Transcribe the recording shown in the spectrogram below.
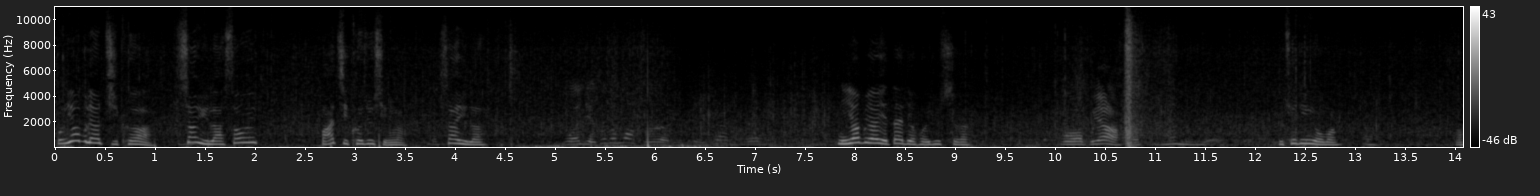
我要不了几颗，下雨了，稍微拔几颗就行了。下雨了。我也这个帽子。你要不要也带点回去吃了？我不要，我那里有。你确定有吗？嗯。好。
